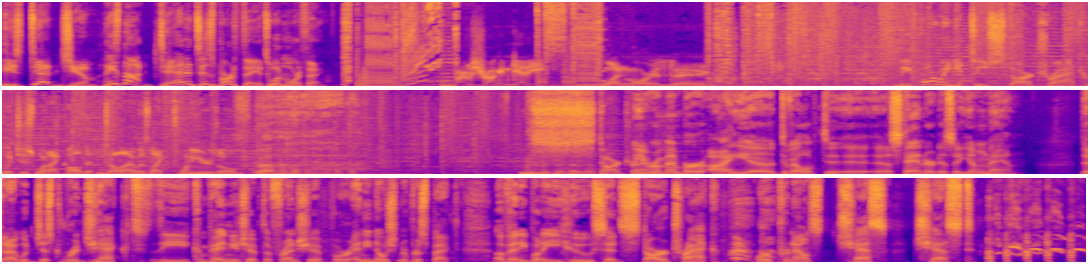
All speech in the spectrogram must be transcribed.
He's dead, Jim. He's not dead. It's his birthday. It's one more thing. Armstrong and Getty. One more thing. Before we get to Star Trek, which is what I called it until I was like 20 years old. Star Trek. You remember, I uh, developed a, a standard as a young man that I would just reject the companionship, the friendship, or any notion of respect of anybody who said Star Trek or pronounced chess chest.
